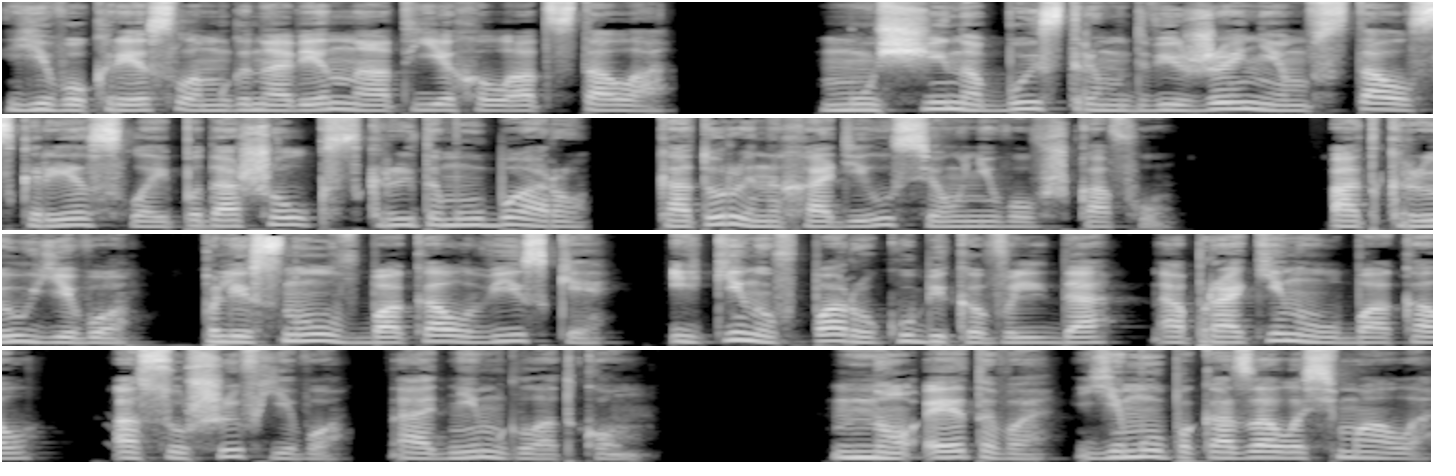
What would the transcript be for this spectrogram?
Его кресло мгновенно отъехало от стола. Мужчина быстрым движением встал с кресла и подошел к скрытому бару, который находился у него в шкафу. Открыл его, плеснул в бокал виски и, кинув пару кубиков льда, опрокинул бокал, осушив его одним глотком. Но этого ему показалось мало,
